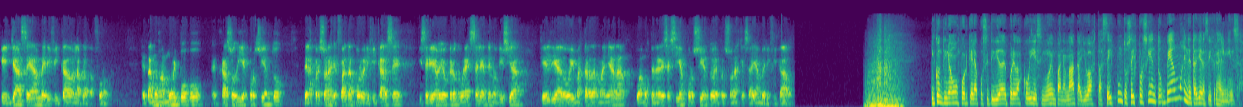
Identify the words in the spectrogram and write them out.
que ya se han verificado en la plataforma. Estamos a muy poco, escaso 10% de las personas que faltan por verificarse y sería yo creo que una excelente noticia que el día de hoy, más tardar mañana, podamos tener ese 100% de personas que se hayan verificado. Y continuamos porque la positividad de pruebas COVID-19 en Panamá cayó hasta 6.6%. Veamos en detalle las cifras del MINSA.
